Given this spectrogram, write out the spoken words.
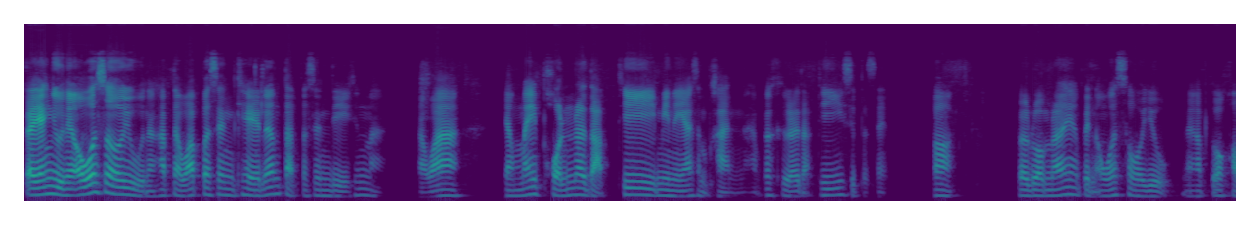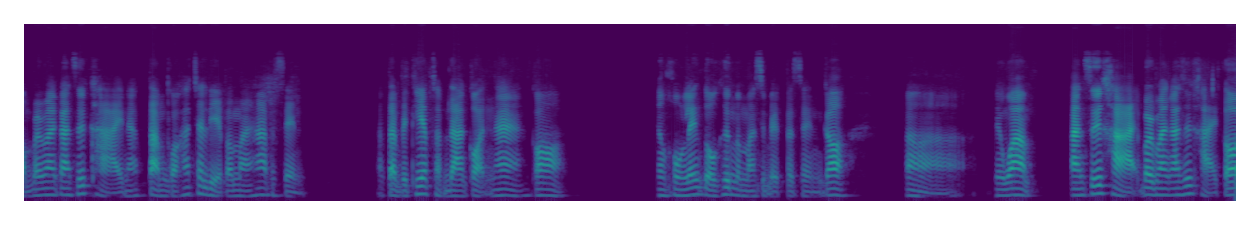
แต่ยังอยู่ใน Oversold อยู่นะครับ แต่ว่าเปอร์เซ็นต์ K เริ่มตัดเปอร์เซ็นต์ D ขึ้นมา แต่ว่ายังไม่พ้นระดับที่มีนัยสำคัญนะครับ ก็คือระดับที่ 20%ก็โดยรวมแล้วยังเป็น Oversold อยู่นะครับ ตัวของปริมาณการซื้อขายนะครับต่ำกว่าค่าเฉลี่ยประมาณ 5%แต่ไปเทียบสัปดาห์ก่อนหน้าก็ยังคงเร่งตัวขึ้นประมาณ 11%ก็อ่า เรียกว่าการซื้อขายปริมาณการซื้อขายก็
